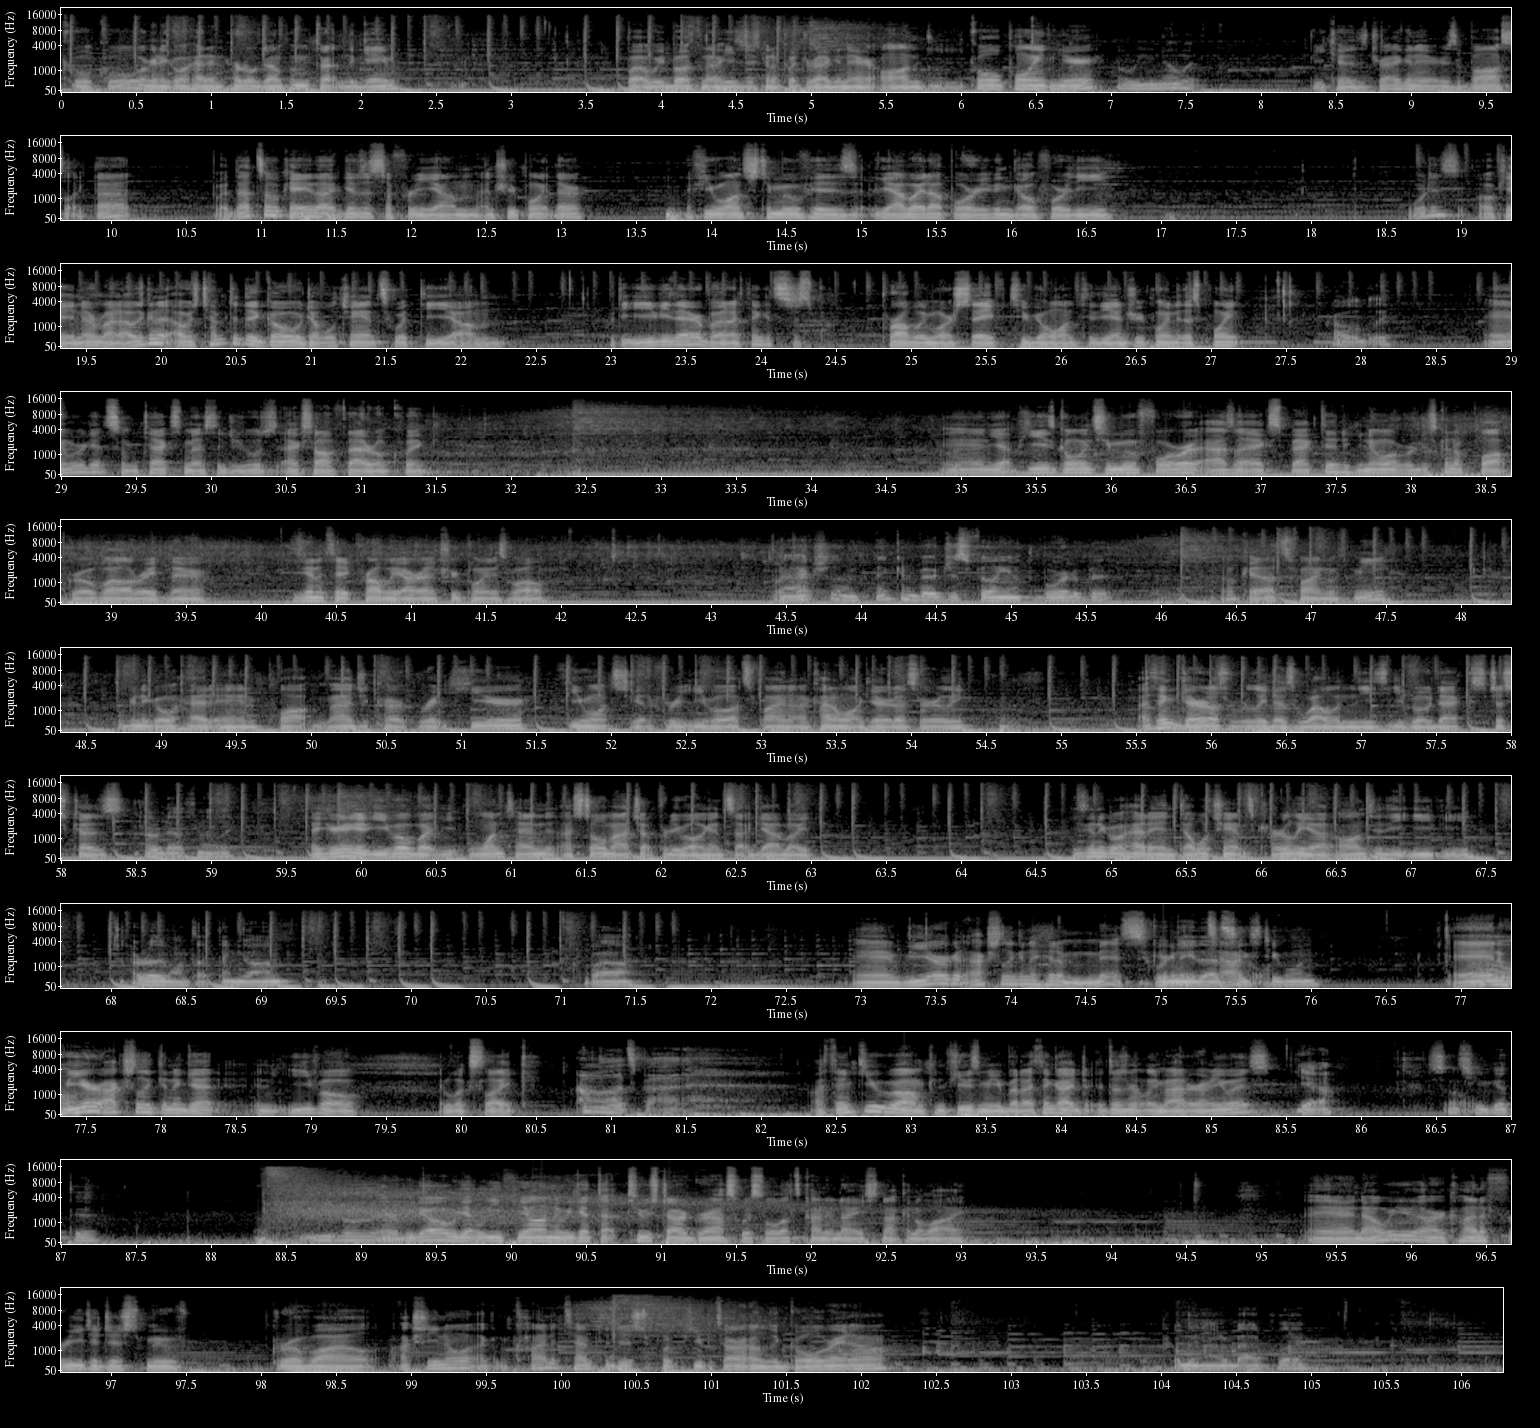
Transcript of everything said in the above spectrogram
Cool, cool. We're gonna go ahead and hurdle jump him, threaten the game. But we both know he's just gonna put Dragonair on the goal point here Oh, you know it. because Dragonair is a boss like that. But that's okay. That gives us a free um entry point there. If he wants to move his Gabite up or even go for the what is okay? Never mind. I was gonna. I was tempted to go double chance with the um with the Eevee there, but I think it's just probably more safe to go on to the entry point at this point. Probably. And we're getting some text messages. We'll just X off that real quick. And yep, he's going to move forward as I expected. You know what? We're just going to plop Grovyle right there. He's going to take probably our entry point as well. But Actually, I'm thinking about just filling out the board a bit. okay, that's fine with me. We're going to go ahead and plop Magikarp right here. If he wants to get a free Evo, that's fine. I kind of want Gyarados early. I think Gyarados really does well in these Evo decks just because Oh, definitely. Like you're gonna get Evo, but 110, I still match up pretty well against that Gabite. He's gonna go ahead and double chance Kirlia onto the Eevee. I really want that thing gone. Wow. And we are gonna, actually gonna hit a miss. We're We're gonna need hit that tackle. 61. And we Oh. are actually gonna get an Evo, it looks like. Oh, that's bad. I think you um, confused me, but I think I d it doesn't really matter anyways. Yeah, So since you get the Evo there there. we go, we get Leafeon, and we get that two star grass whistle, that's kinda nice, not gonna lie. And now we are kind of free to just move Grovyle. Actually, you know what? I'm kind of tempted to just to put Pupitar on the goal right now. Probably not a bad play.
